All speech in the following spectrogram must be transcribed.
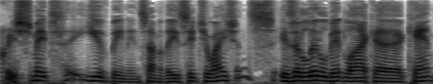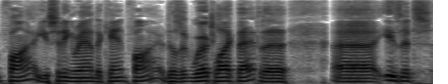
Chris Schmidt, you've been in some of these situations. Is it a little bit like a campfire? You're sitting around a campfire. Does it work like that? Uh, uh, is it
